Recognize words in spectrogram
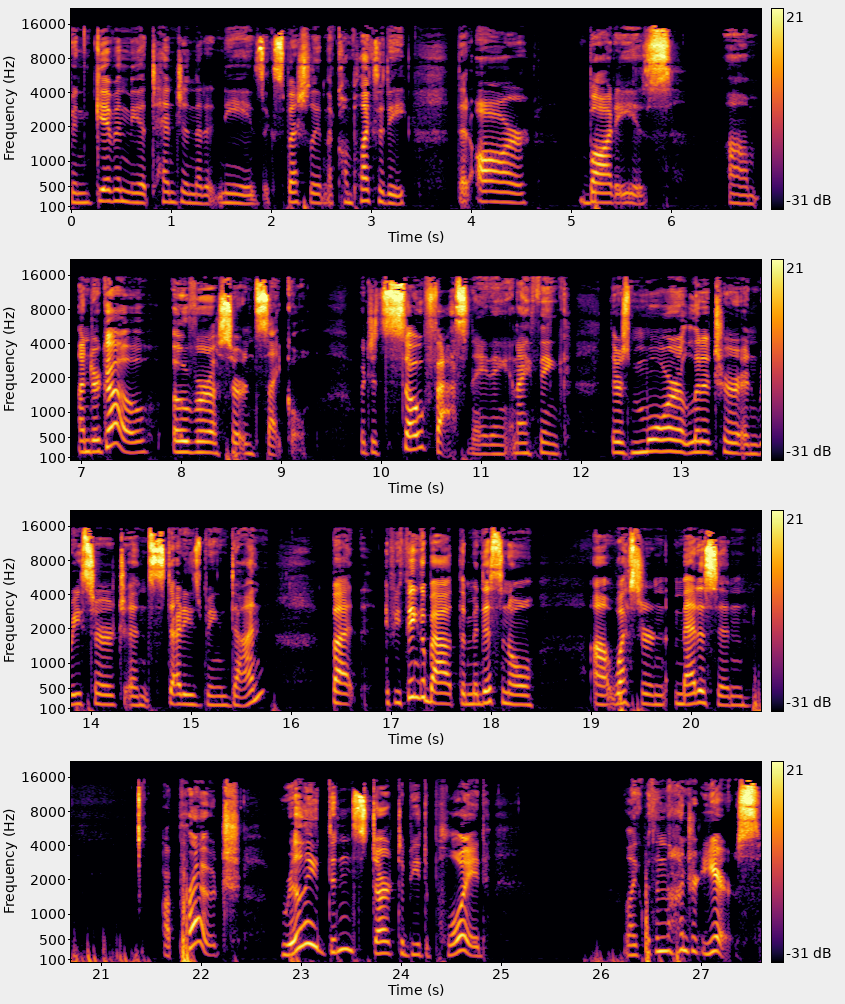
been given the attention that it needs, especially in the complexity that our bodies um, undergo over a certain cycle, which is so fascinating. And I think there's more literature and research and studies being done. But if you think about the medicinal uh, Western medicine approach, really didn't start to be deployed like within the hundred years.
